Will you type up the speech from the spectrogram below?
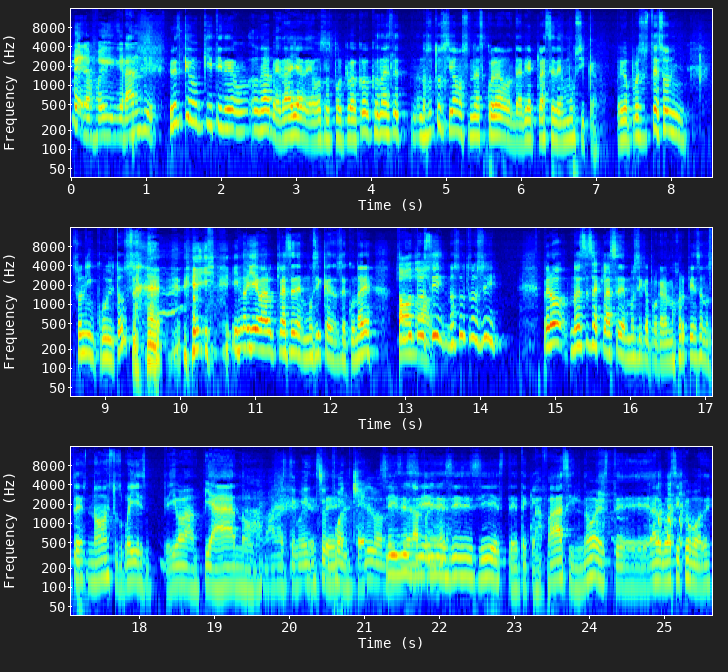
Pero fue grande. Pero es que Buki tiene un- una medalla de osos, porque me acuerdo que una vez le- nosotros íbamos a una escuela donde había clase de música. Digo, pues ustedes son, son incultos y, y no llevaron clase de música en su secundaria. Nosotros Todos. sí, nosotros sí. Pero no es esa clase de música, porque a lo mejor piensan ustedes, no, estos güeyes llevaban piano. Ah, mames, este güey Este, supo el chelo. Sí, sí, sí, sí, sí, sí, este, tecla fácil, ¿no? Este, algo así como de,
